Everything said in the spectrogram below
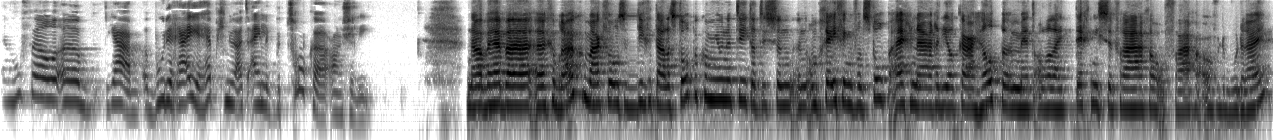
En hoeveel eh, ja, boerderijen heb je nu uiteindelijk betrokken, Angelique? Nou, we hebben eh, gebruik gemaakt van onze digitale stolpencommunity. Dat is een, een omgeving van stolpeigenaren die elkaar helpen met allerlei technische vragen of vragen over de boerderij.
